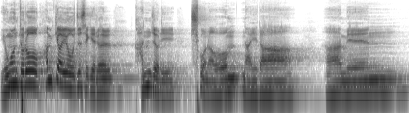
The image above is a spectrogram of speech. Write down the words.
영원토록 함께하여 주시기를 간절히 축원하옵나이다. 아멘.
